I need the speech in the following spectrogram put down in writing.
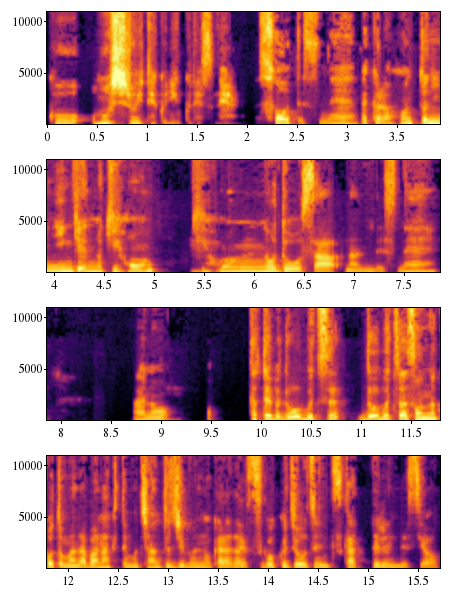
こう、面白いテクニックですね。そうですね。だから本当に人間の基本、基本の動作なんですね。あの、例えば動物？動物はそんなこと学ばなくてもちゃんと自分の体すごく上手に使ってるんですよ。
